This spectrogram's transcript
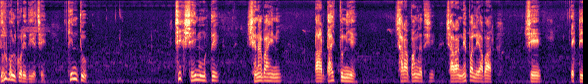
দুর্বল করে দিয়েছে। কিন্তু ঠিক সেই মুহূর্তে সেনাবাহিনী তার দায়িত্ব নিয়ে সারা বাংলাদেশে, সারা নেপালে আবার সে একটি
